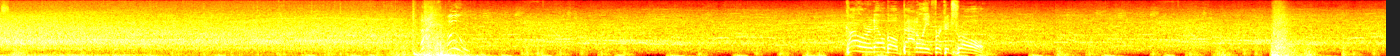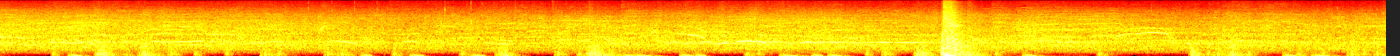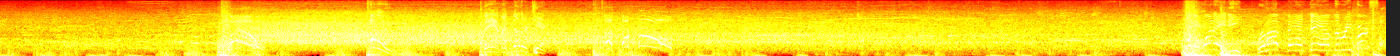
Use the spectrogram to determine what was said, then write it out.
Nice move! Collar and elbow battling for control. Another kick. Oh! For the 180, Rob Van Dam, the reversal.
